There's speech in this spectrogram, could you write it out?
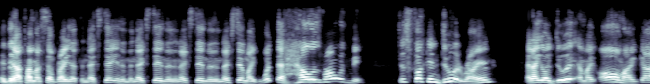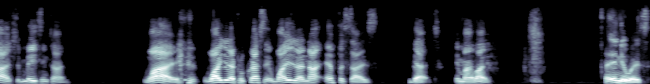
And then I find myself writing that the next day, and then the next day, and then the next day, and then the next day. I'm like, what the hell is wrong with me? Just fucking do it, Ryan. And I go do it. I'm like, oh my gosh, amazing time. Why? Why did I procrastinate? Why did I not emphasize that in my life? Anyways,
